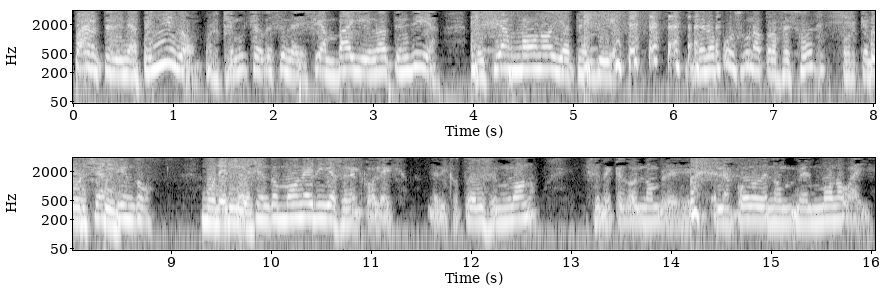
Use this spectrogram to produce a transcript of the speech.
parte de mi apellido, porque muchas veces me decían Valle y no atendía, me decían mono y atendía. Me lo puso una profesora, porque ¿Por qué? haciendo Monerías. haciendo monerías en el colegio. Me dijo, tú eres el mono, se me quedó el nombre, el apodo de el mono Valle.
